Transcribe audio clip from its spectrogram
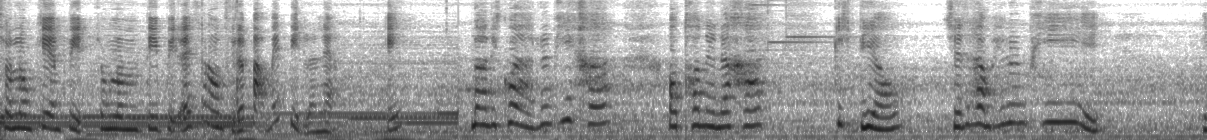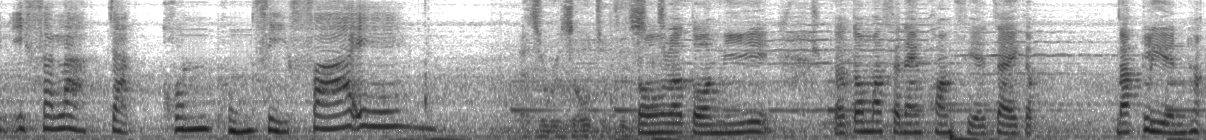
ชมรมเกมปิด ชมรมดนตรีปิดไอ้ยชมรมศิลปะไม่ปิดแล้วเนี่ย เอ๊ะนอนดีกว่ารุ่นพี่คะเอาทนหน่อยนะคะ อีกเดี๋ยวฉันจะทำให้รุ่นพี่ เป็นอิสระจากคนผมสีฟ้าเอง As a result of this ตรงแล้วตอนนี้ เราต้องมาแสดงความเสียใจกับนักเรียนทั้ง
